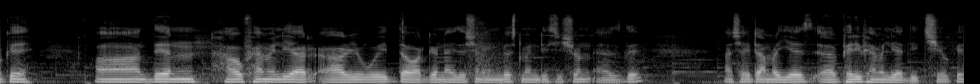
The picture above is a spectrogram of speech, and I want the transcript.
Okay. Uh, then how familiar are you with the organization investment decision as they? আচ্ছা এটা আমরা ইয়েস ভেরি ফ্যামিলিয়ার দিচ্ছি okay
